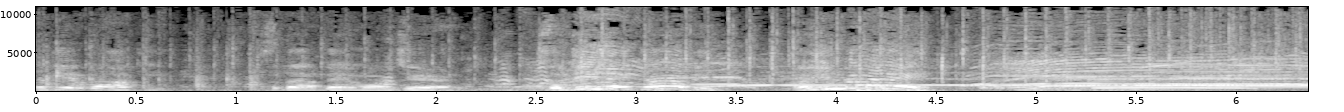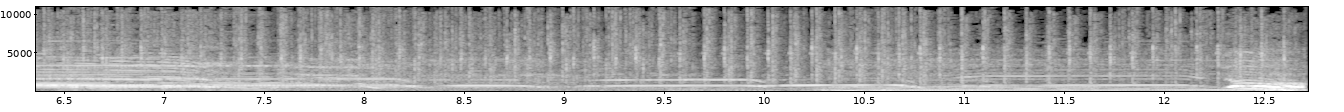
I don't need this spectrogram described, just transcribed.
forget Rocky. It's about Bam Margera. So DJ Kirby, are you ready? Yo!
